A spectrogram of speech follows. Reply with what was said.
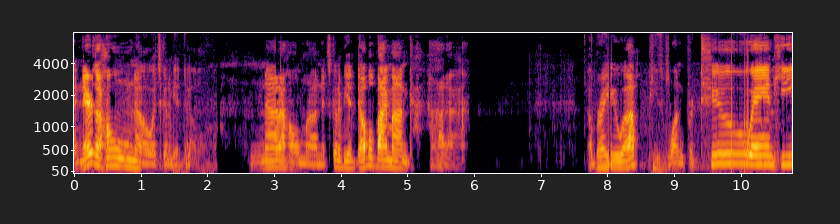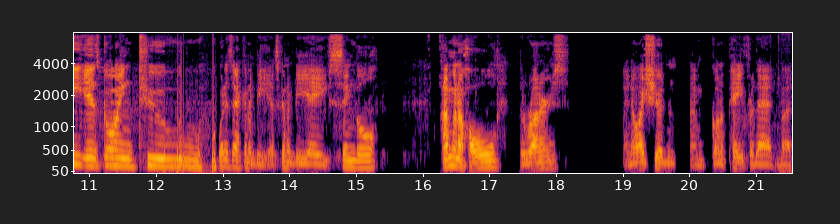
And there's a home. No, it's going to be a double. Not a home run. It's going to be a double by Moncada. Abreu up. He's one for two, and he is going to. What is that going to be? It's going to be a single. I'm going to hold the runners. I know I shouldn't. I'm going to pay for that, but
